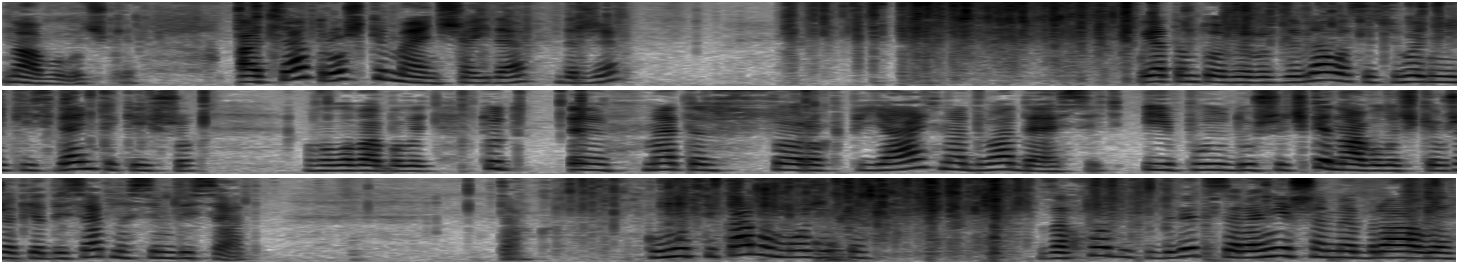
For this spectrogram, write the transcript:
наволочки. А ця трошки менша йде. Держи. Я там теж роздивлялася. Сьогодні якийсь день такий, що голова болить. Тут е, метр 45 на 2,10. І подушечки, наволочки вже 50 на 70. Так. Кому цікаво, можете заходити, дивитися. Раніше ми брали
